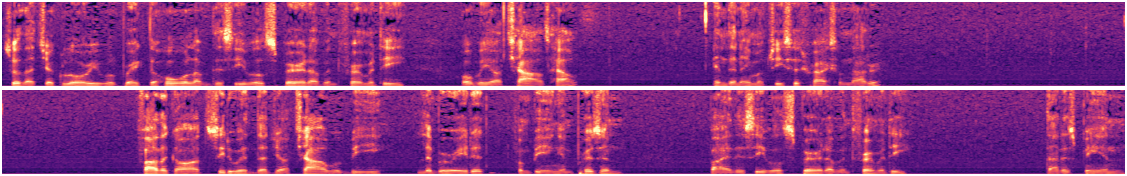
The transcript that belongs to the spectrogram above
so that your glory will break the whole of this evil spirit of infirmity over your child's health in the name of Jesus Christ of Nazareth. Father God, see to it that your child will be liberated from being imprisoned by this evil spirit of infirmity that is being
